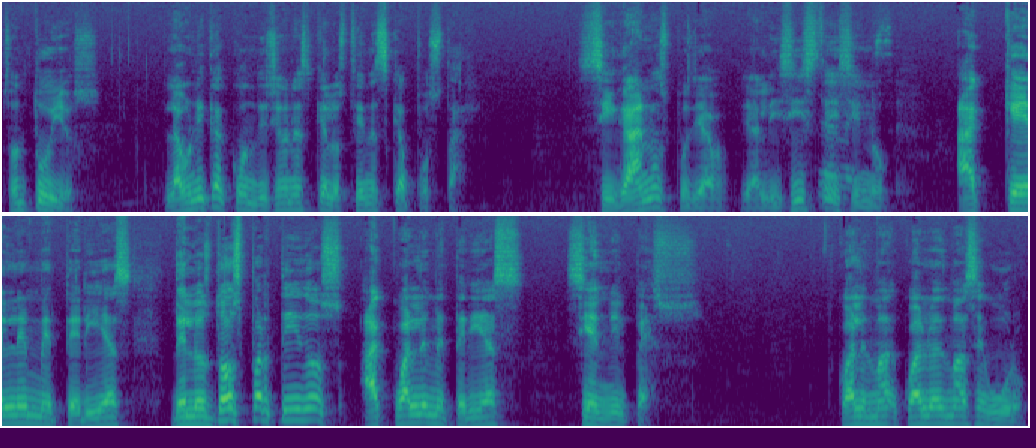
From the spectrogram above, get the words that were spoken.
Son tuyos. La única condición es que los tienes que apostar. Si ganas, pues ya, ya le hiciste. Ya y si no, hice. ¿a qué le meterías? De los dos partidos, ¿a cuál le meterías 100 mil pesos? ¿Cuál es, más, ¿Cuál es más seguro?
